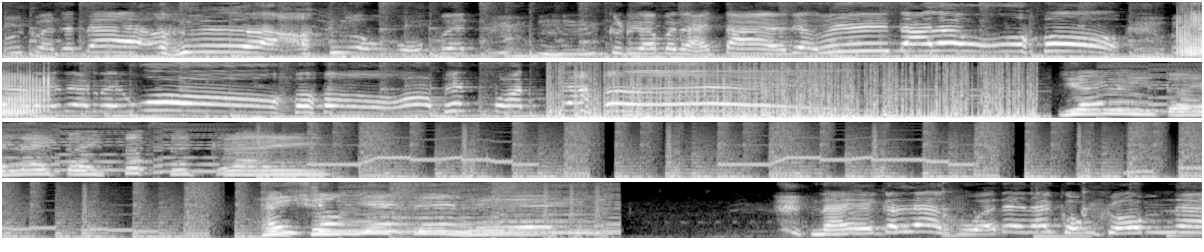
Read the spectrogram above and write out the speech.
อุ้ยกว่าจะได้ เออโอ้โหเพชรอื้อหือเกลือไปไหลายตายเนี่ยเฮ้ยได้แล้ว โอ้โหได้อะไรได้อะไรโอ้โหเพชรหมดเลยอย่าลืมต่อยไลค์ต่อยซับสไครต์ให้ช่องเยสีเหลือย ไหนก็แลกหัวได้นะคมๆนะ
